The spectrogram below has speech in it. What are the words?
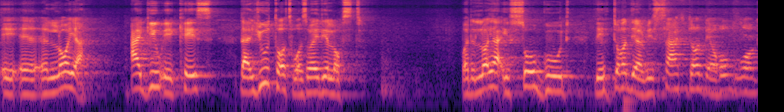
a, a, a lawyer argue a case that you thought was already lost. But the lawyer is so good, they've done their research, done their homework,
